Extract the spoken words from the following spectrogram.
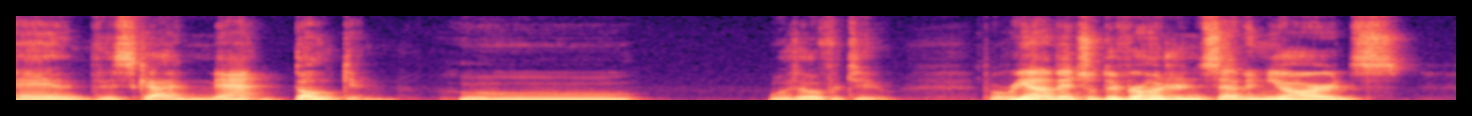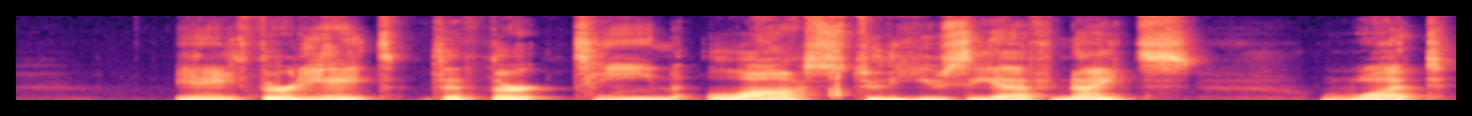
and this guy Matt Duncan, who was over two. But Re-al Mitchell threw for 107 yards in a 38 to 13 loss to the UCF Knights. What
